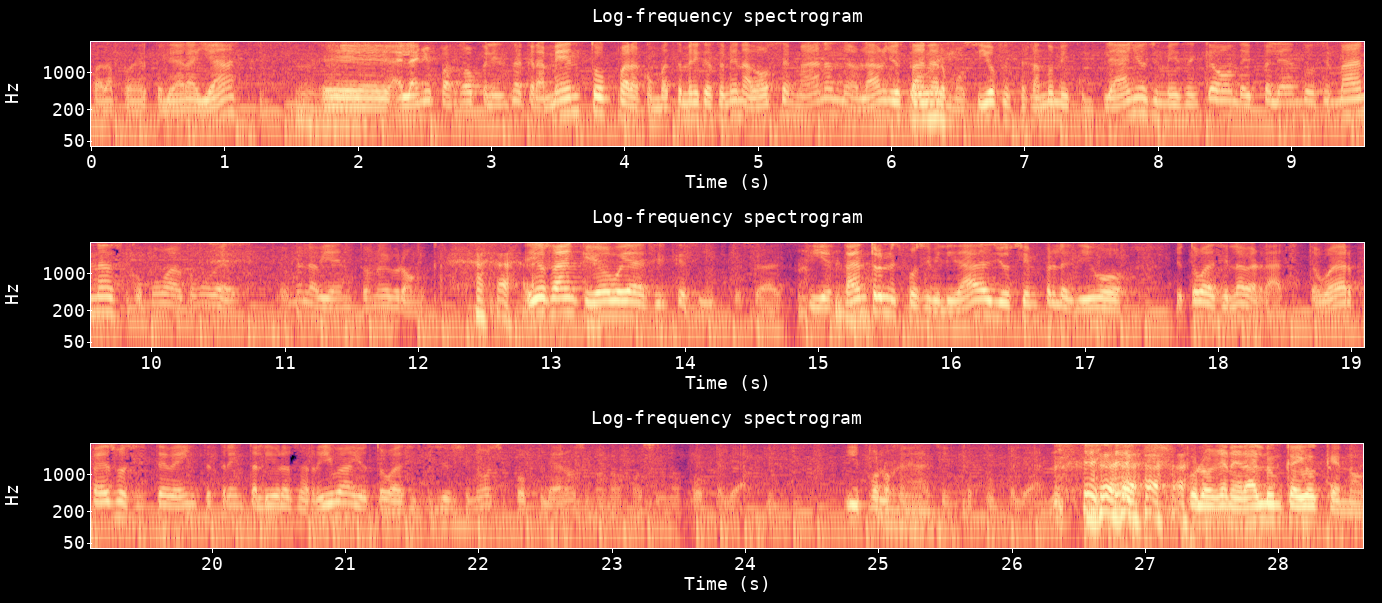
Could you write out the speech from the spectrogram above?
para poder pelear allá. Eh, el año pasado peleé en Sacramento para Combate Américas también a dos semanas me hablaron, yo estaba en Uy. Hermosillo festejando mi cumpleaños y me dicen, ¿qué onda? Ahí pelean dos semanas, ¿cómo va? ¿Cómo ves? Yo me la viento, no hay bronca. Ellos saben que yo voy a decir que sí, pues, o sea, si está dentro de mis posibilidades, yo siempre les digo, yo te voy a decir la verdad, si te voy a dar peso, así esté 20, 30 libras arriba, yo te voy a decir si sí o si no, si puedo pelear o si no, no, o si no puedo pelear. Y por lo general siempre puedo pelear. por lo general nunca digo que no.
